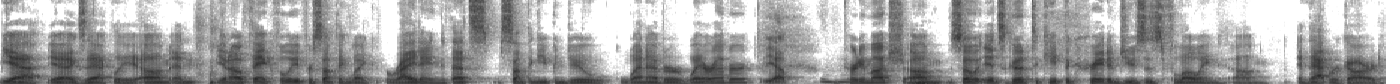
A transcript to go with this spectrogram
yeah, yeah, exactly. Um, and you know, thankfully for something like writing, that's something you can do whenever, wherever. yep Mhm. pretty much. Um, so it's good to keep the creative juices flowing um, in that regard,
